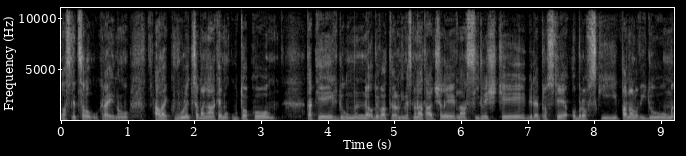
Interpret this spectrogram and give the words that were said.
vlastně celou Ukrajinu, ale kvůli třeba nějakému útoku, tak je jejich dům neobyvatelný. My jsme natáčeli na sídlišti, kde prostě je obrovský panelový dům,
